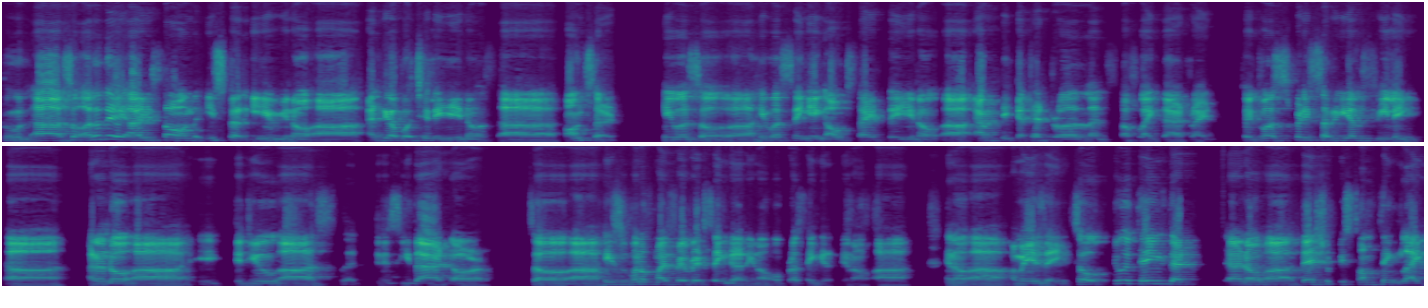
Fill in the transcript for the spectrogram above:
cool. Uh, so other day I saw on the Easter Eve, you know, uh, Andrea Bocelli, you know, uh, concert. He was so uh, he was singing outside the you know uh, empty cathedral and stuff like that, right? So it was pretty surreal feeling. Uh, I don't know. Uh, did you uh, did you see that or? So uh, he's one of my favorite singer. You know, opera singer. You know, uh, you know, uh, amazing. So do you think that you know there should be something like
